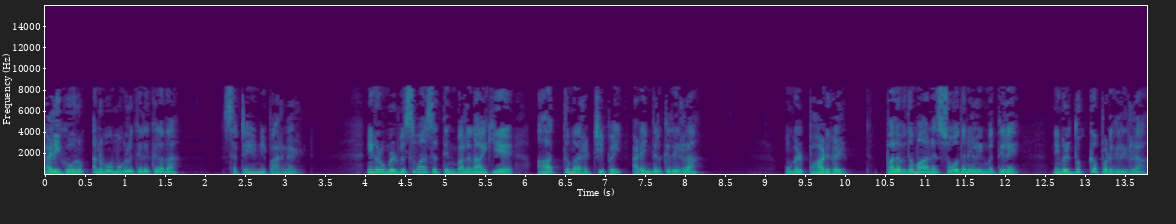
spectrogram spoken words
களி கூறும் அனுபவம் உங்களுக்கு இருக்கிறதா? சற்றே எண்ணி பாருங்கள். நீங்கள் உங்கள் விசுவாசத்தின் பலனாகிய ஆத்ம ரட்சிப்பை அடைந்திருக்கிறீர்களா? உங்கள் பாடுகள் பலவிதமான சோதனைகளின் மத்தியிலே நீங்கள் துக்கப்படுகிறீர்களா?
